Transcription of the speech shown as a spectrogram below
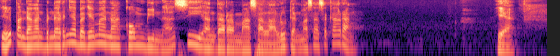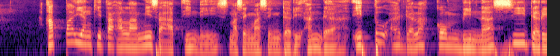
Jadi pandangan benarnya bagaimana? Kombinasi antara masa lalu dan masa sekarang. Ya apa yang kita alami saat ini masing-masing dari Anda itu adalah kombinasi dari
